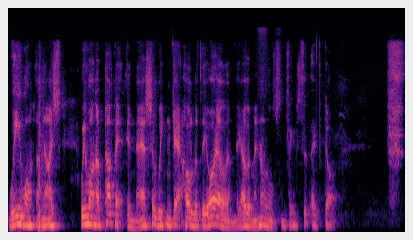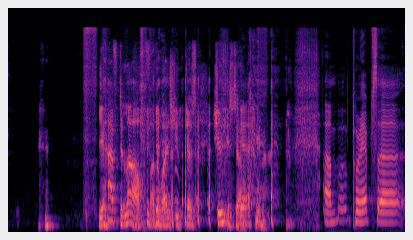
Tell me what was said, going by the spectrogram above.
We want a nice, we want a puppet in there so we can get hold of the oil and the other minerals and things that they've got. you have to laugh, otherwise you just shoot yourself. Yeah. You know. um, perhaps uh,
